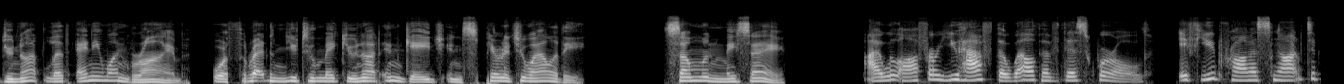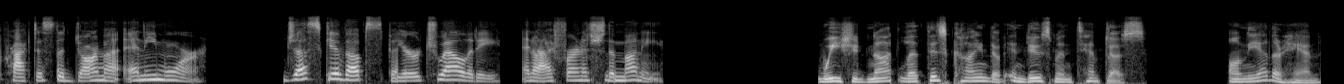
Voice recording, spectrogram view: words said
do not let anyone bribe or threaten you to make you not engage in spirituality. Someone may say, I will offer you half the wealth of this world, if you promise not to practice the Dharma anymore. Just give up spirituality, and I furnish the money. We should not let this kind of inducement tempt us. On the other hand,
